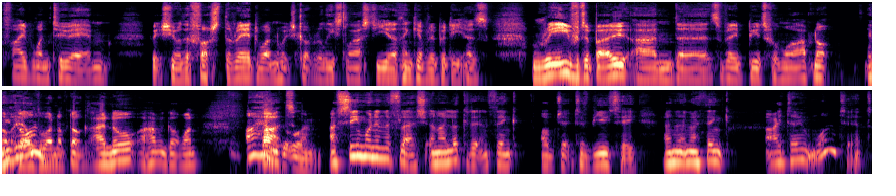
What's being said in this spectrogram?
512M, which, you know, the first, the red one, which got released last year, I think everybody has raved about, and uh, it's a very beautiful one. I've not not held one? one. I've not. I know I haven't got one. I haven't got one. I've seen one in the flesh, and I look at it and think object of beauty, and then I think I don't want it.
